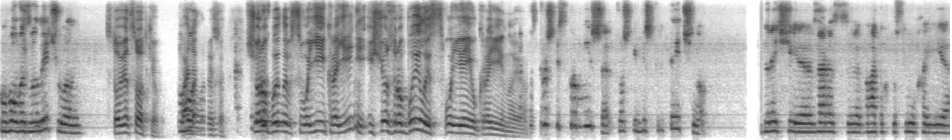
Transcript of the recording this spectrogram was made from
кого возвеличували, Сто відсотків. Пані Ларисо, що робили в своїй країні і що зробили з своєю країною? Якось трошки скромніше, трошки більш критично. До речі, зараз е, багато хто слухає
